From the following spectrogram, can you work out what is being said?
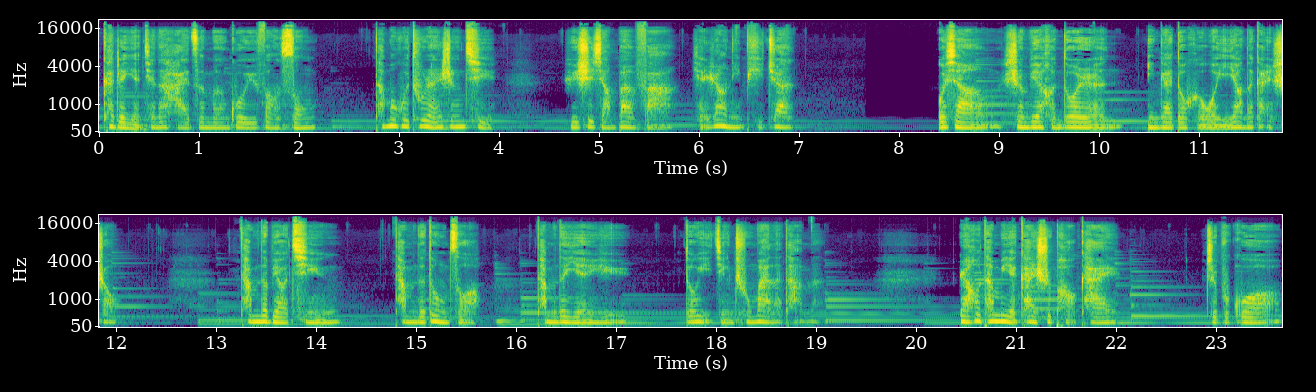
看着眼前的孩子们过于放松，他们会突然生气，于是想办法也让你疲倦？我想，身边很多人应该都和我一样的感受。他们的表情、他们的动作、他们的言语，都已经出卖了他们。然后他们也开始跑开，只不过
